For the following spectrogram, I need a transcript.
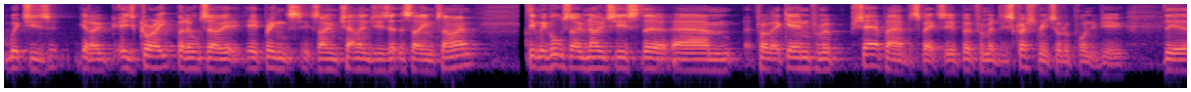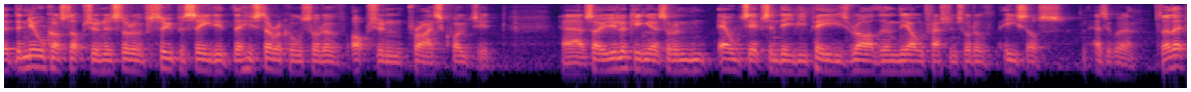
which is you know is great, but also it, it brings its own challenges at the same time. I think we've also noticed that, um, from again from a share plan perspective, but from a discretionary sort of point of view, the the nil cost option has sort of superseded the historical sort of option price quoted. Uh, so you're looking at sort of LTIPs and DBPs rather than the old-fashioned sort of ESOS, as it were. So they're,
